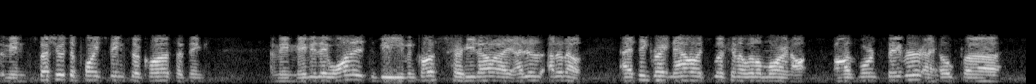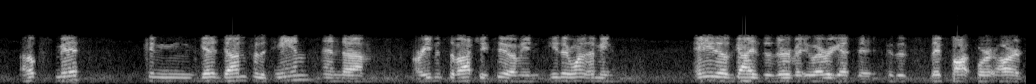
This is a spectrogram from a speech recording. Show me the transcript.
I mean, especially with the points being so close. I think. I mean, maybe they wanted it to be even closer. You know, I I just I don't know. I think right now it's looking a little more in Osborne's favor. I hope uh, I hope Smith can get it done for the team, and um, or even Savatgy too. I mean, either one. I mean, any of those guys deserve it. Whoever gets it, because they fought for it hard.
